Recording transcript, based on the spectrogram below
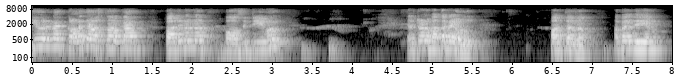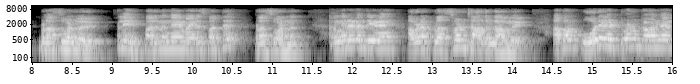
ഈ ഒരെണ്ണം കളഞ്ഞ അവസ്ഥ നോക്കാം. പതിനൊന്ന് പോസിറ്റീവും ഇലക്ട്രോൺ പത്തെണ്ണേ ഉള്ളൂ. പത്തെണ്ണം. അപ്പൊ എന്ത് ചെയ്യും? പ്ലസ് വൺ വരും. അല്ലേ? പതിനൊന്ന് മൈനസ് പത്ത് പ്ലസ് വൺ അങ്ങനെയാണ് എന്ത് ചെയ്യണേ? അവിടെ പ്ലസ് വൺ ചാർജ് ഉണ്ടാവുന്നത് അപ്പം ഒരു ഇലക്ട്രോൺ കളഞ്ഞാൽ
